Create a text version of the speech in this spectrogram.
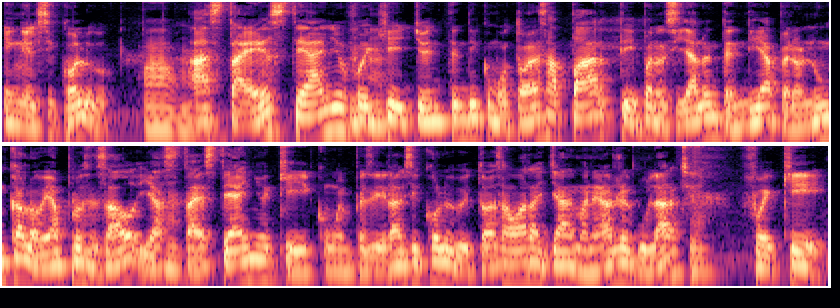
en el psicólogo. Hasta este año fue que yo entendí como toda esa parte, bueno, sí ya lo entendía, pero nunca lo había procesado y hasta este año que como empecé a ir al psicólogo y toda esa vara ya de manera regular, fue que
